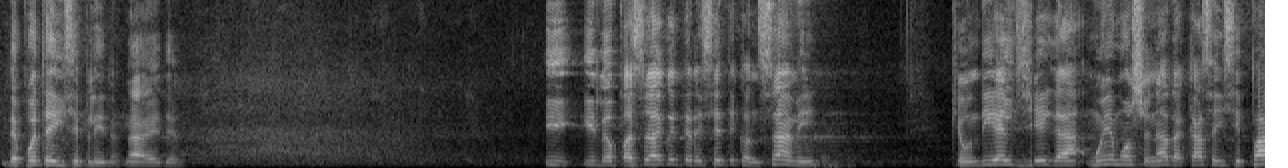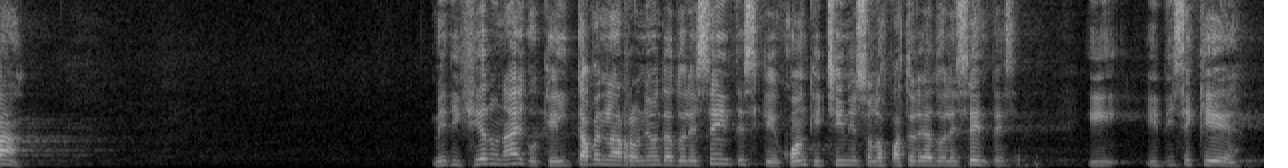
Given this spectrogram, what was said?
Después te disciplino. y, y lo pasó algo interesante con Sammy, que un día él llega muy emocionado a casa y dice, pa, me dijeron algo, que él estaba en la reunión de adolescentes, que Juan Kichini son los pastores de adolescentes, y, dice que,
